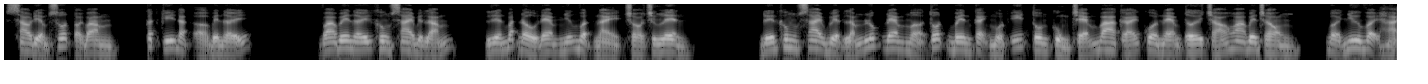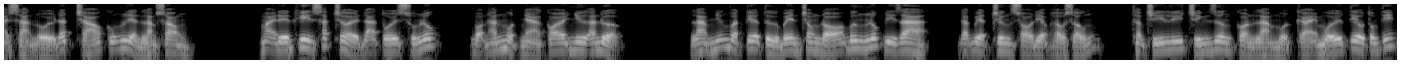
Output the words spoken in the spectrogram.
sao điểm sốt tỏi băm, cất kỹ đặt ở bên ấy. Và bên ấy không sai biệt lắm, liền bắt đầu đem những vật này cho trưng lên. Đến không sai biệt lắm lúc đem mở tốt bên cạnh một ít tôn cùng chém ba cái cua ném tới cháo hoa bên trong, bởi như vậy hải sản nổi đất cháo cũng liền làm xong. Mãi đến khi sắc trời đã tối xuống lúc, bọn hắn một nhà coi như ăn được. Làm những vật kia từ bên trong đó bưng lúc đi ra đặc biệt trưng sò điệp hầu sống, thậm chí lý chính dương còn làm một cái mối tiêu tôm tít,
